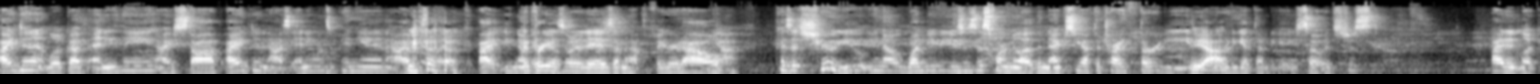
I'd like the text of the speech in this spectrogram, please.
I didn't look up anything. I stopped. I didn't ask anyone's opinion. I was like, I, you know, Good it you. is what it is. I'm gonna have to figure it out. Yeah. Because it's true. You, you know, one baby uses this formula. The next, you have to try thirty in Yeah. order to get them to get you. So it's just. I didn't look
